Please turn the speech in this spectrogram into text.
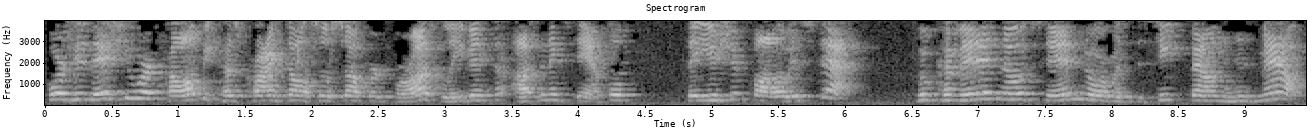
For to this you were called, because Christ also suffered for us, leaving to us an example that you should follow his steps. Who committed no sin, nor was deceit found in his mouth.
